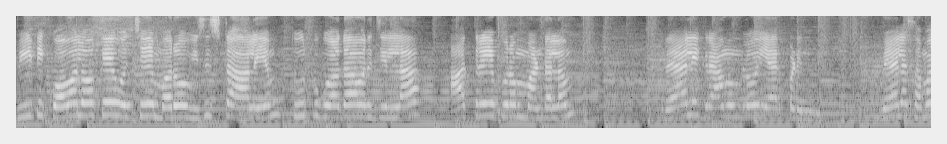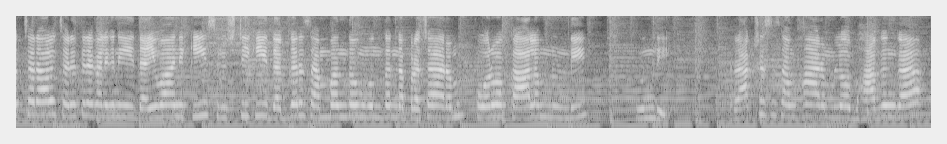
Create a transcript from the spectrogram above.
వీటి కోవలోకే వచ్చే మరో విశిష్ట ఆలయం తూర్పుగోదావరి జిల్లా ఆత్రేయపురం మండలం ర్యాలీ గ్రామంలో ఏర్పడింది. వేల సంవత్సరాల చరిత్ర కలిగిన ఈ దైవానికి సృష్టికి దగ్గర సంబంధం ఉందన్న ప్రచారం పూర్వకాలం నుండి ఉంది. రాక్షస సంహారంలో భాగంగా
